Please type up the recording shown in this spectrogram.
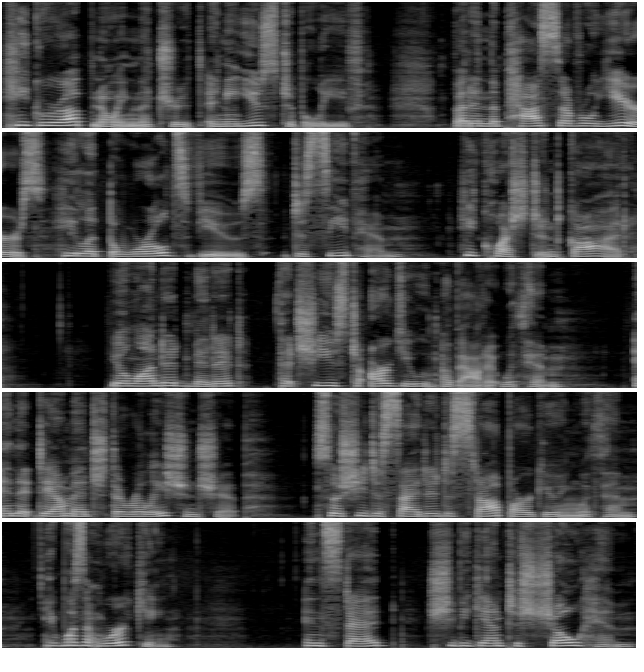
He grew up knowing the truth, and he used to believe. But in the past several years, he let the world's views deceive him. He questioned God. Yolanda admitted that she used to argue about it with him, and it damaged their relationship. So she decided to stop arguing with him. It wasn't working. Instead, she began to show him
